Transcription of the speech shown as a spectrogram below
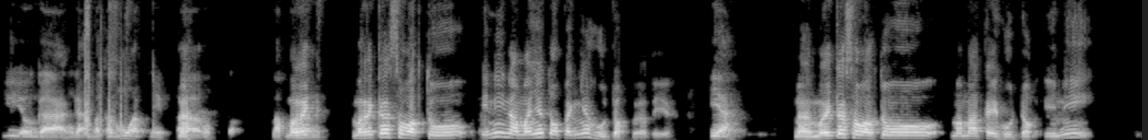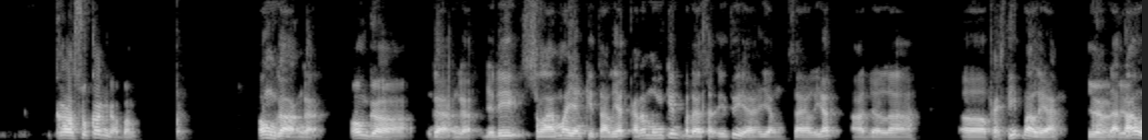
iya nggak nggak bakal muat nih Nah, uh, untuk lapangan. Mereka mereka sewaktu ini namanya topengnya hudok berarti ya. Iya, Nah, mereka sewaktu memakai hudok ini kerasukan nggak, Bang? Oh enggak, enggak. Oh enggak. Enggak, enggak. Jadi selama yang kita lihat karena mungkin pada saat itu ya yang saya lihat adalah uh, festival ya. Ya, Enggak ya. tahu,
